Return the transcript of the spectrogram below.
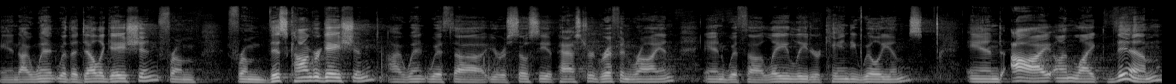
And I went with a delegation from, from this congregation. I went with uh, your associate pastor, Griffin Ryan, and with uh, lay leader, Candy Williams. And I, unlike them,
